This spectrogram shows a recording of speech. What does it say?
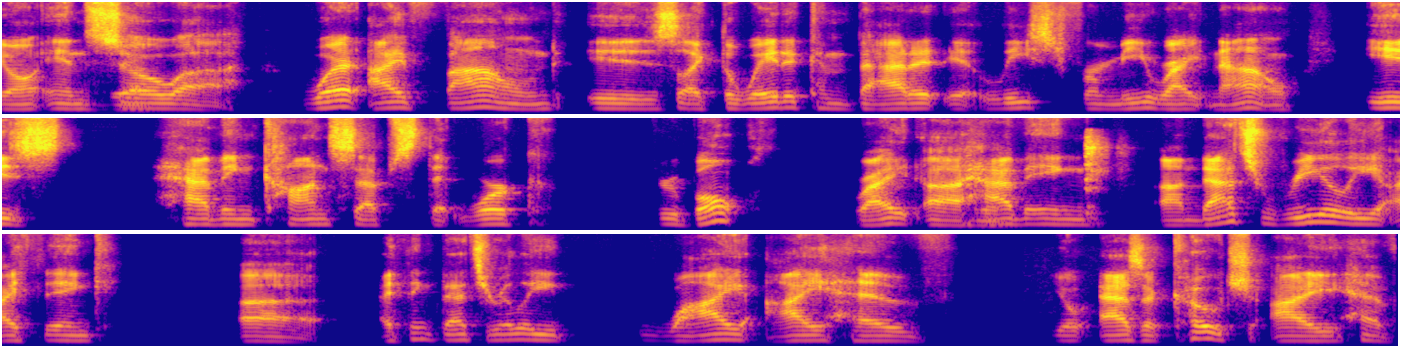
You know, and so uh, what I found is like the way to combat it, at least for me right now, is having concepts that work through both, right? Uh, yeah. Having um, that's really, I think, uh, I think that's really why I have, you know, as a coach, I have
